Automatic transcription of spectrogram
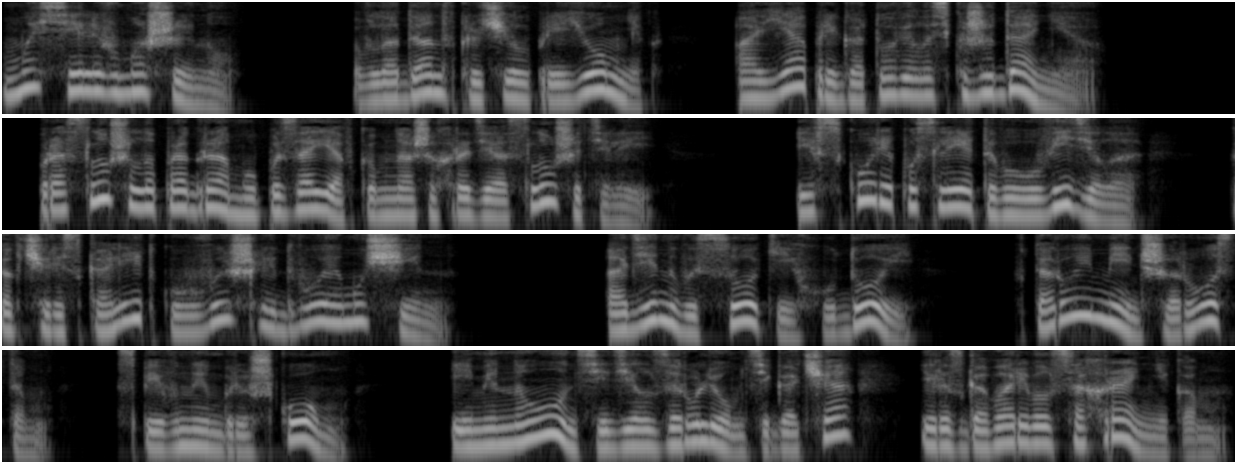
Мы сели в машину. Владан включил приемник, а я приготовилась к ожиданию. Прослушала программу по заявкам наших радиослушателей и вскоре после этого увидела, как через калитку вышли двое мужчин. Один высокий, худой, второй меньше ростом, с пивным брюшком. Именно он сидел за рулем тягача и разговаривал с охранником.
